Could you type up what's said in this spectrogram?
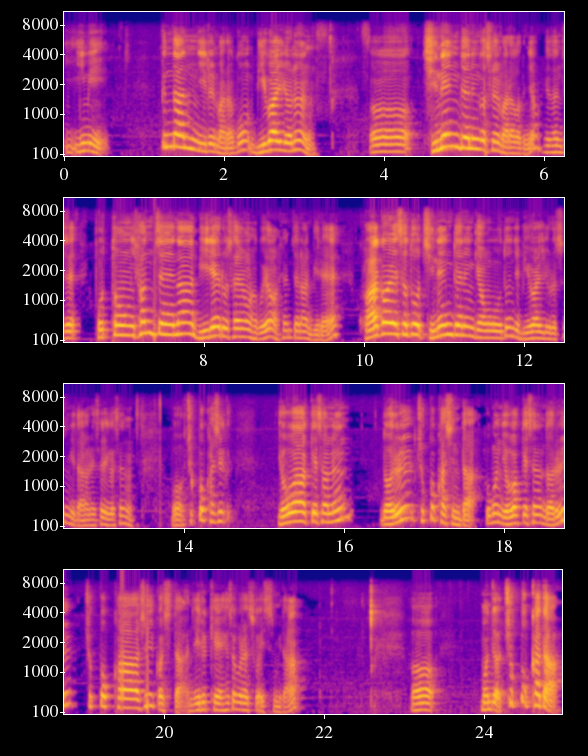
이미 끝난 일을 말하고 미완료는 어, 진행되는 것을 말하거든요. 그래서 이제 보통 현재나 미래로 사용하고요. 현재나 미래. 과거에서도 진행되는 경우도 이제 미완료로 씁니다. 그래서 이것은 뭐 축복하실 여호와께서는 너를 축복하신다. 혹은 여호와께서는 너를 축복하실 것이다. 이렇게 해석을 할 수가 있습니다. 어, 먼저 축복하다,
